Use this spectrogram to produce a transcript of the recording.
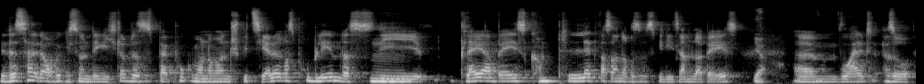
Ja, das ist halt auch wirklich so ein Ding. Ich glaube, das ist bei Pokémon nochmal ein spezielleres Problem, dass hm. die Player-Base komplett was anderes ist wie die Sammler-Base. Ja. Ähm, wo halt, also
